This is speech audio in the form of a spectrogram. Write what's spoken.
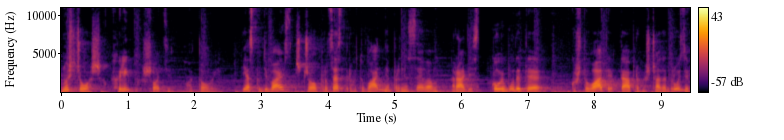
Ну що ж, хліб в шоті готовий. Я сподіваюся, що процес приготування принесе вам радість. Коли будете куштувати та пригощати друзів,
